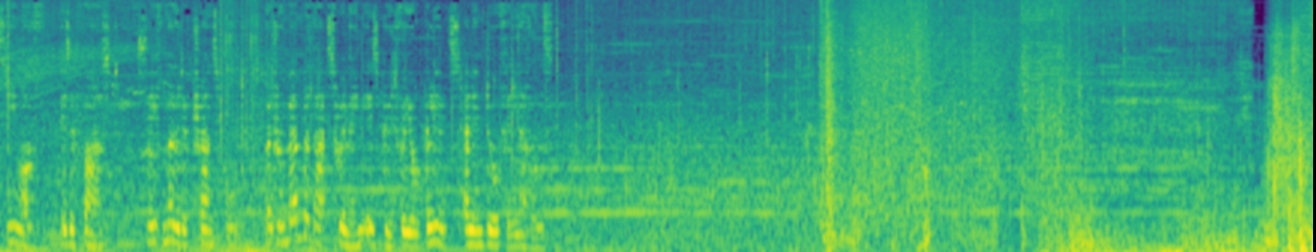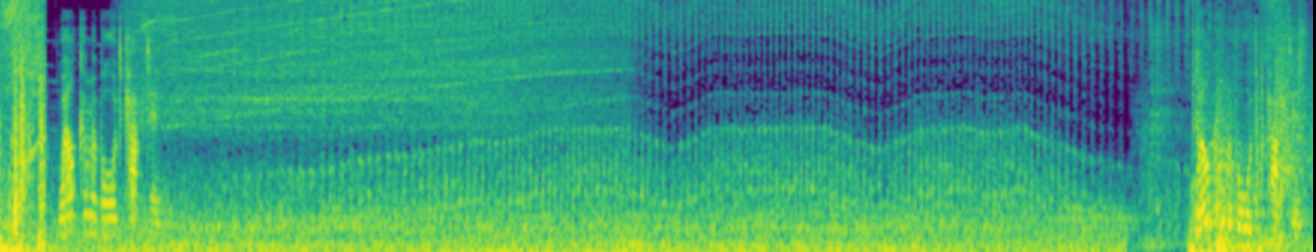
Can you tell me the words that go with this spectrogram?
Seamoth is a fast, safe mode of transport, but remember that swimming is good for your glutes and endorphin levels. Welcome aboard, Captain. Aboard, Captain.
